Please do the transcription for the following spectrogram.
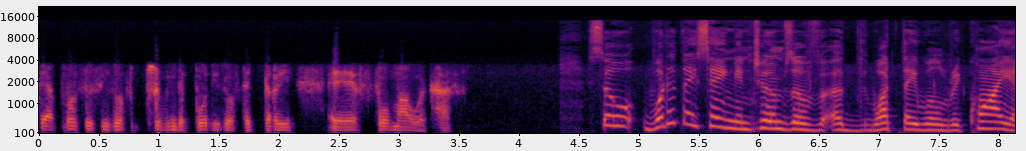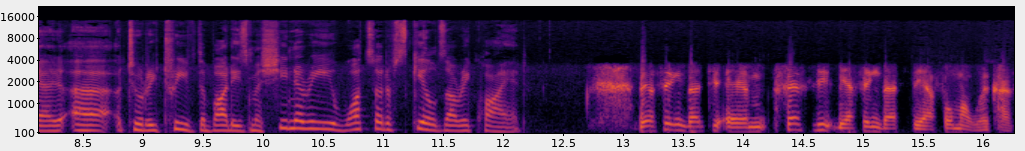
their processes of retrieving the bodies of the three former workers so, what are they saying in terms of uh, what they will require uh, to retrieve the body's Machinery? What sort of skills are required? They are saying that, um, firstly, they are saying that they are former workers.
